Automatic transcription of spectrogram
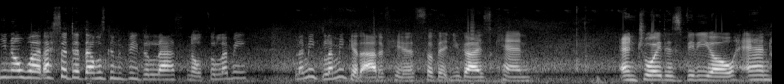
you know what? I said that that was going to be the last note. So let me, let me, let me get out of here so that you guys can enjoy this video and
